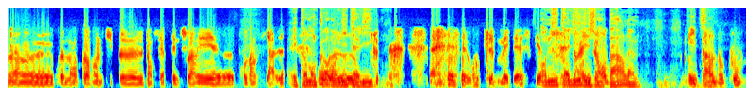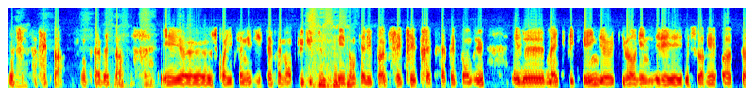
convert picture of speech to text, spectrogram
hein, euh, comme encore un petit peu dans certaines soirées euh, provinciales, Et comme encore en euh, Italie. au club Médesque. En Italie, les gens parlent. Et ils parlent beaucoup. Je ne savais pas. Je savais pas. Et euh, je croyais que ça n'existait vraiment plus du tout. Et donc à l'époque, c'était très très répandu. Et le Mike Pickering, euh, qui va organiser les, les soirées hot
